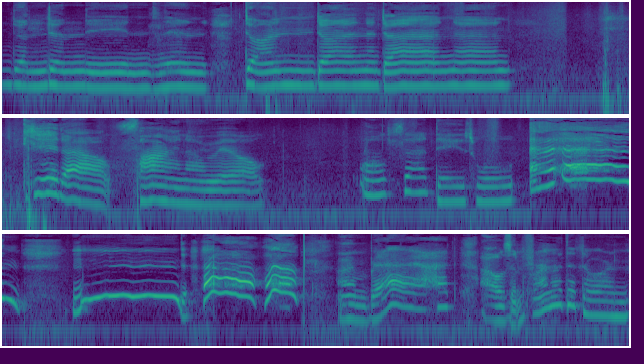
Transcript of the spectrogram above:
Dun dun dun dun dun dun dun. Get out, fine I will. All sad days will end. Mm, ah, ah. I'm back. I was in front of the door in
